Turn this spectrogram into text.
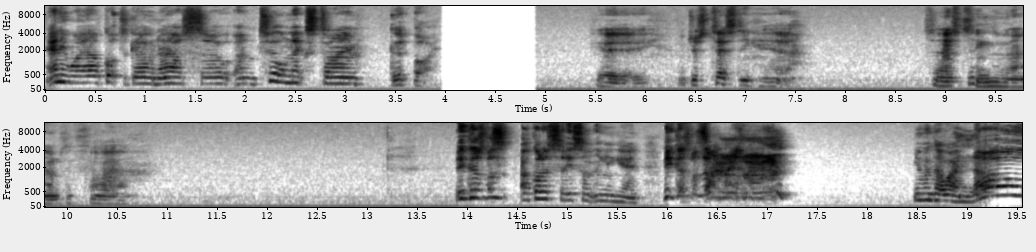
Anyway, I've got to go now, so until next time, goodbye. Okay, I'm just testing here. Testing the amplifier. Because for, I've got to say something again. Because for some reason, even though I know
